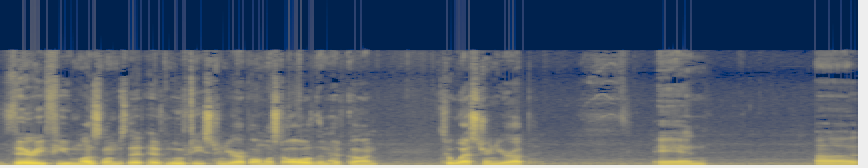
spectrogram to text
very few Muslims that have moved to Eastern Europe. Almost all of them have gone to Western Europe. And uh,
